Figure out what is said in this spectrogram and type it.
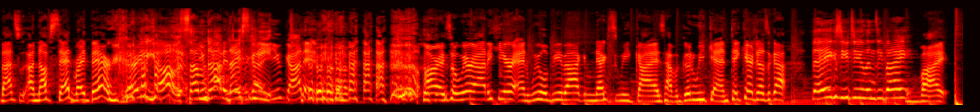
That's enough said right there. There you go. Summed You up. it, nice Jessica. You got it. All right. So we're out of here and we will be back next week, guys. Have a good weekend. Take care, Jessica. Thanks, you too, Lindsay. Bye. Bye.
